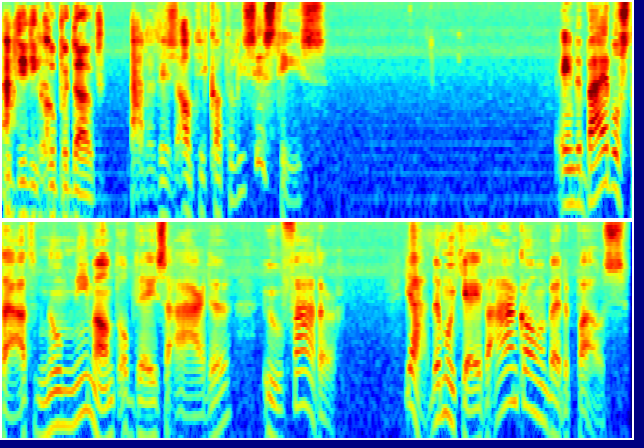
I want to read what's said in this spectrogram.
Moet die die groepen dood? Nou, dat is anti-katholicistisch. In de Bijbel staat, noem niemand op deze aarde uw vader. Ja, dan moet je even aankomen bij de paus.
